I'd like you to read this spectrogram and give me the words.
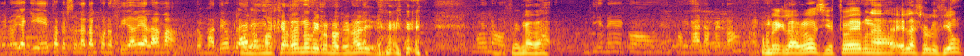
Bueno, y aquí esta persona tan conocida de Alama, don Mateo Con Clares. las máscaras no me conoce nadie. Bueno, Pues nada. Viene con, con ganas, ¿verdad? Hombre, claro, si esto es, una, es la solución,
